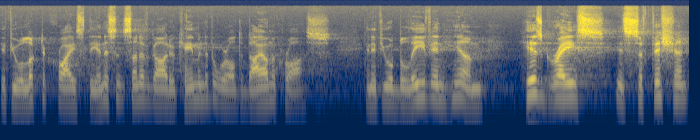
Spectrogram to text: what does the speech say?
if you will look to Christ, the innocent Son of God who came into the world to die on the cross, and if you will believe in him, his grace is sufficient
